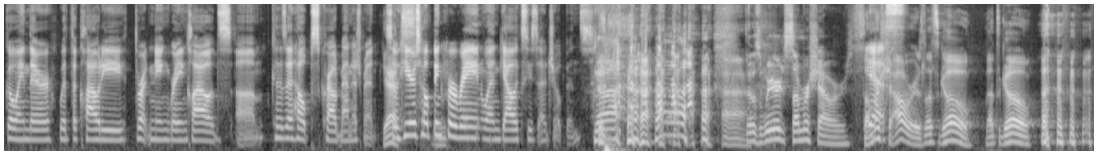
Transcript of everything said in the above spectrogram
going there with the cloudy, threatening rain clouds um, because it helps crowd management. So here's hoping mm. for rain when Galaxy's Edge opens. Those weird summer showers. Summer Yes. showers. Let's go. Let's go.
